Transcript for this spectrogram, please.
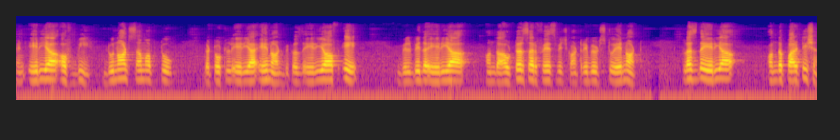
and area of B do not sum up to the total area A naught because the area of A will be the area on the outer surface which contributes to A naught plus the area on the partition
